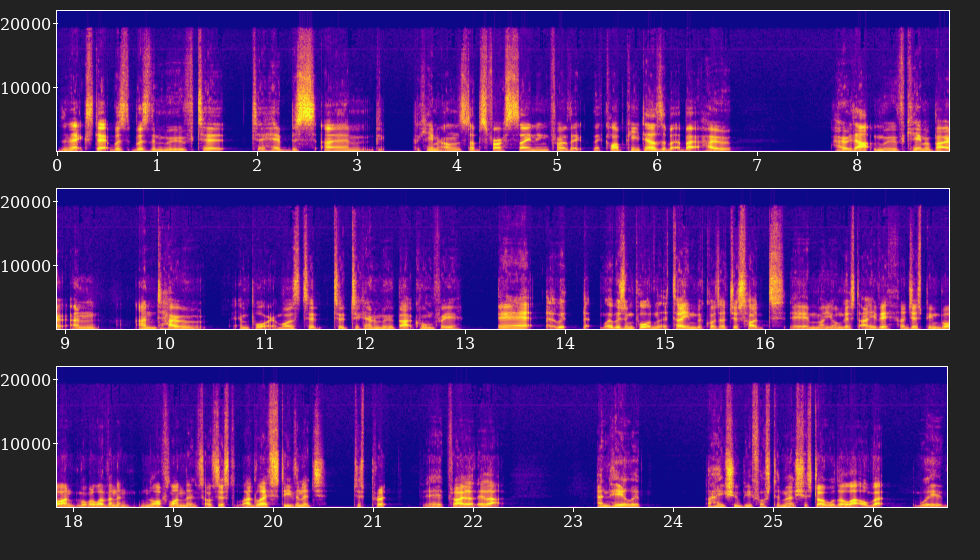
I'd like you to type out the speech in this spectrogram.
The next step was, was the move to, to Hibs, um, became Alan Stubbs' first signing for the, the club. Can you tell us a bit about how how that move came about and and how important it was to, to, to kind of move back home for you? Uh, it, was important at the time because I just had uh, my youngest Ivy had just been born. We were living in North London, so I was just I'd left Stevenage just pr- uh, prior to that. And Haley, I think she'd be first to admit she struggled a little bit with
